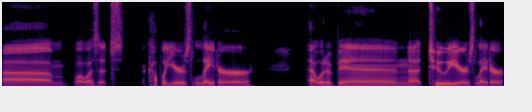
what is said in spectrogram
um what was it? A couple years later that would have been uh, 2 years later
